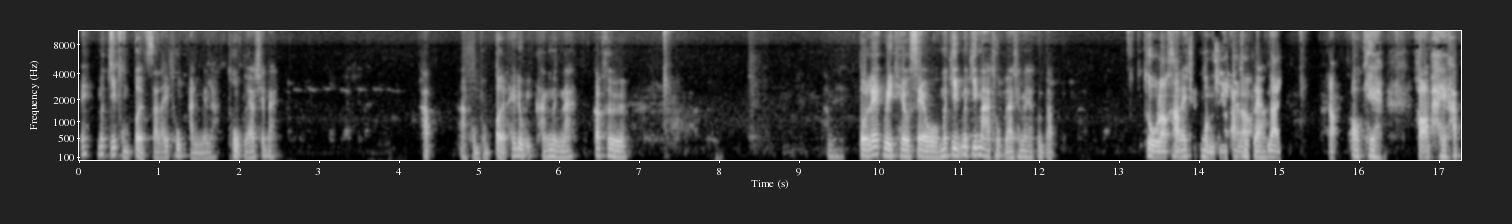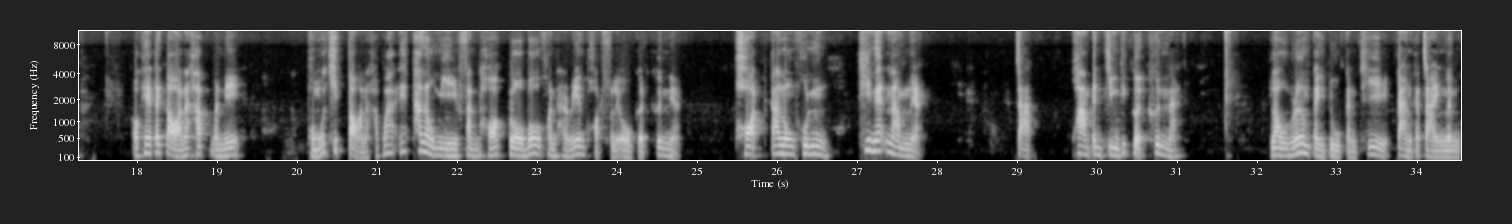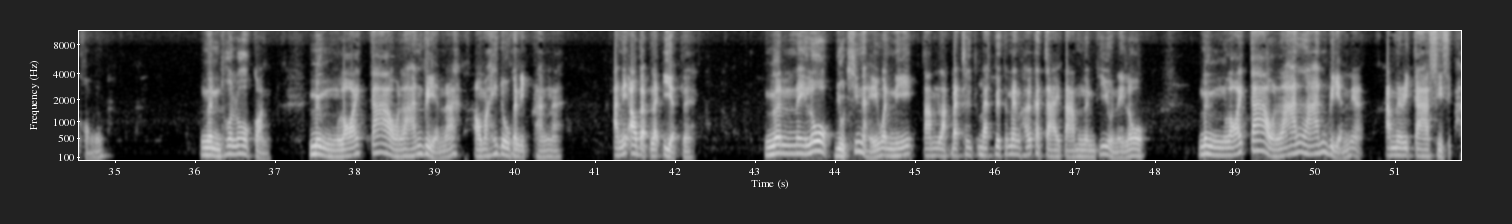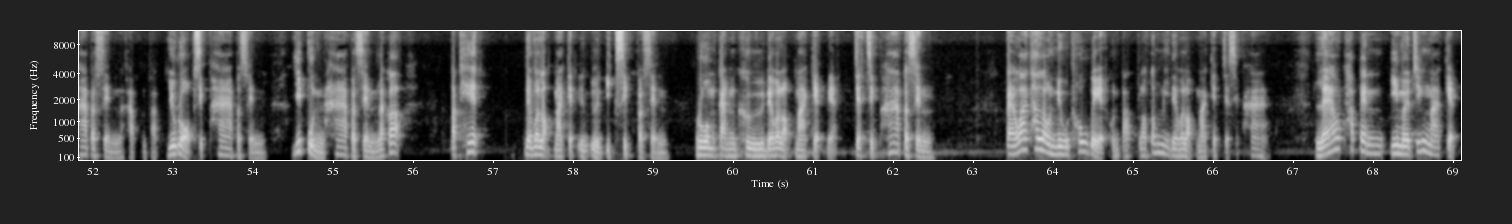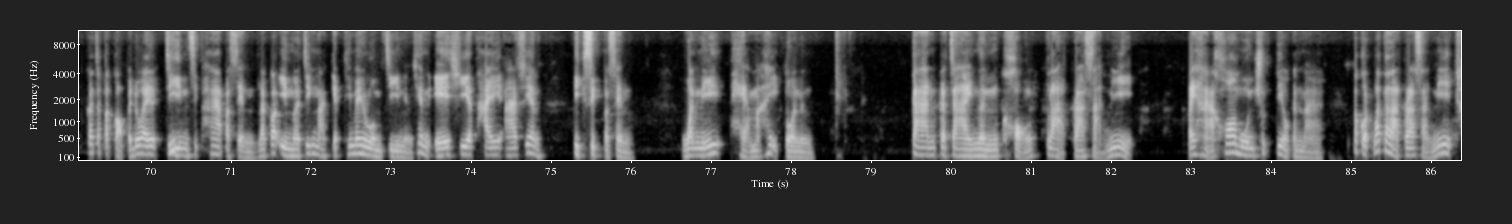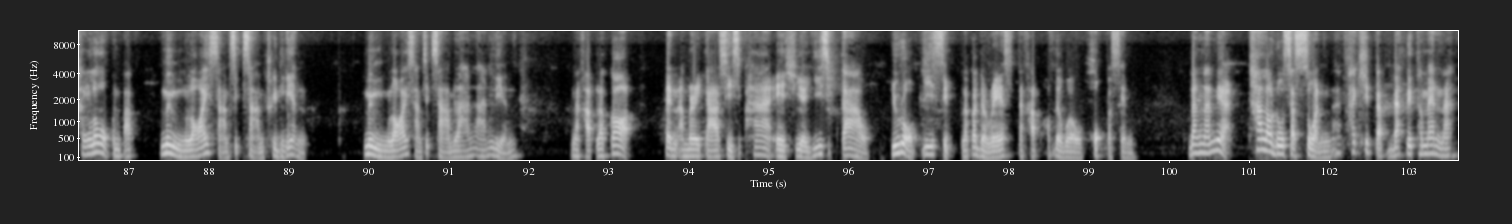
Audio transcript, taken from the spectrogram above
เอ๊ะ เมื่อกี้ผมเปิดสไลด์ถูกอันไหมนะ ถูกแล้วใช่ไหมครับ อะผมผมเปิดให้ดูอีกครั้งหนึ่งนะ ก็คือตัวเลข retail sale เมื่อกี้เมื่อกี้มาถูกแล้วใช่ไหมคุณปั๊บถูกแล้วครับ ผมใช้ถูกแล้วได้ ครับโอเค ขออภัยครับ โอเค ไปต่อนะครับ วันนี้ผมก็คิดต่อนะครับว่าเอ๊ะถ้าเรามี Fund Talk Global Contrarian Portfolio เกิดขึ้นเนี่ยพอร์ตการลงทุนที่แนะนำเนี่ยจากความเป็นจริงที่เกิดขึ้นนะ เราเริ่มไปดูกันที่การกระจายเงินของเงินทั่วโลกก่อนหนึ่งร้อยเก้าล้านเหรียญนะ เอามาให้ดูกันอีกครั้งนะ อันนี้เอาแบบละเอียดเลย เงินในโลกอยู่ที่ไหนวันนี้ตามหลัก Black Black-Litterman เขากระจายตามเงินที่อยู่ในโลกหนึ่งร้อยเก้าล้านล้านเหรียญเนี่ยอเมริกาสี่สิบห้าเปอร์เซ็นต์นะครับครับยุโรปสิบห้าเปอร์เซ็นต์ญี่ปุ่นห้าเปอร์เซ็นต์แล้วก็ประเทศ develop market อื่นๆ อีกสิบเปอร์เซ็นต์รวมกันคือ develop market เนี่ยเจ็ดสิบห้าเปอร์เซ็นต์แปลว่าถ้าเรา neutral weight คุณปั๊บเราต้องมี develop market เจ็ดสิบห้า แล้วถ้าเป็น emerging market ก็จะประกอบไปด้วยจีน 15%แล้วก็ emerging market ที่ไม่รวมจีน อย่างเช่นเอเชียไทยอาเซียนอีก 10%วันนี้แถมมาให้อีกตัวหนึ่งการกระจายเงินของตลาดตราสารหนี้ ไปหาข้อมูลชุดเดียวกันมา ปรากฏว่าตลาดตราสารหนี้ทั้งโลกคุณปั๊บ133 trillion 133 ล้านล้านเหรียญนะครับแล้วก็เป็นอเมริกา 45 เอเชีย 29 ยุโรป 20 แล้วก็ the rest นะครับ of the world 6%ดังนั้นเนี่ยถ้าเราดูสัดส่วนถ้าคิดแบบ back determinant นะ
